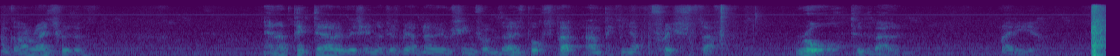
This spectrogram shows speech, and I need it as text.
I've gone right through them and I picked out everything, I just about know everything from those books, but I'm picking up fresh stuff, raw to the bone, right here, uh,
